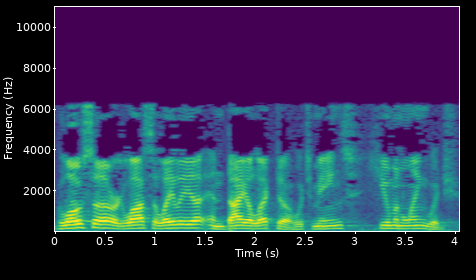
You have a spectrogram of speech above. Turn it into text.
Glossa or glossolalia and dialecto, which means human language.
